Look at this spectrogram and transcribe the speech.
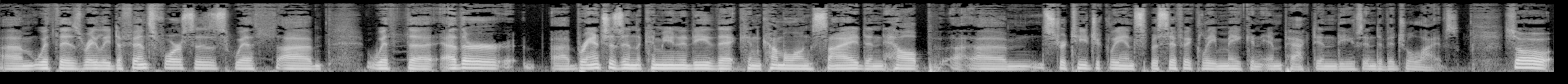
um, with the Israeli Defense Forces, with um, with the other uh, branches in the community that can come alongside and help uh, um, strategically and specifically make an impact in these individual lives. So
